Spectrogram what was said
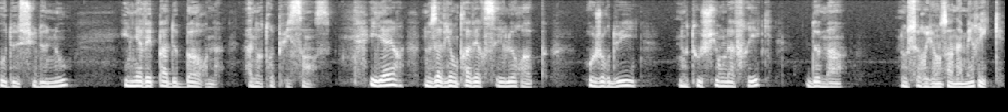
au-dessus de nous, il n'y avait pas de borne à notre puissance. Hier, nous avions traversé l'Europe. Aujourd'hui, nous touchions l'Afrique. Demain, nous serions en Amérique.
